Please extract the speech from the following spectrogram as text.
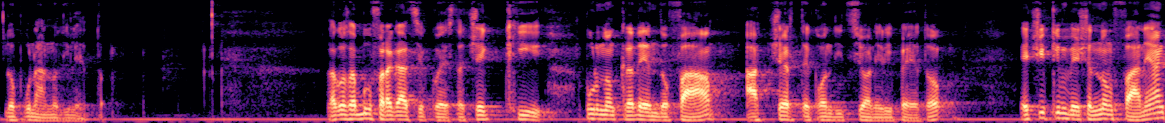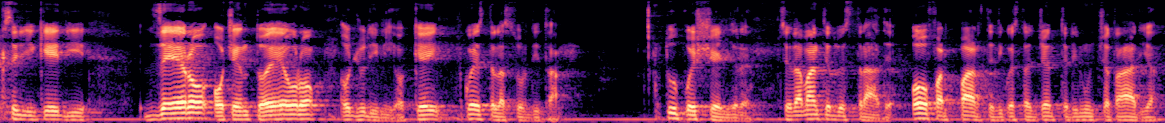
dopo un anno di letto. La cosa buffa ragazzi è questa, c'è chi pur non credendo fa, a certe condizioni ripeto, e c'è chi invece non fa neanche se gli chiedi 0 o 100 euro o giù di lì, ok? Questa è l'assurdità. Tu puoi scegliere, sei davanti a due strade, o far parte di questa gente rinunciataria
